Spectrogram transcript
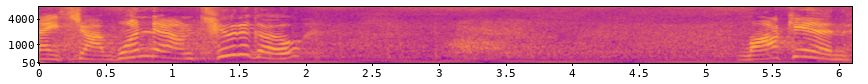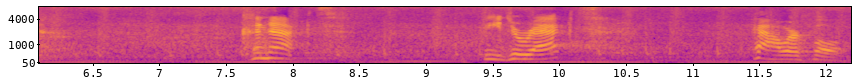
Nice job. One down, two to go. Lock in. Connect. Be direct. Powerful.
